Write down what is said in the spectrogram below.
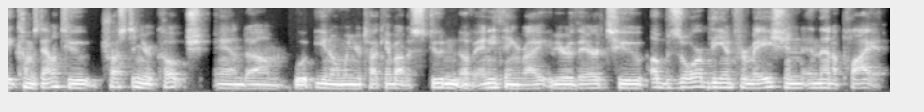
it comes down to trust in your coach. And um, you know, when you're talking about a student of anything, right, you're there to absorb the information and then apply it.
